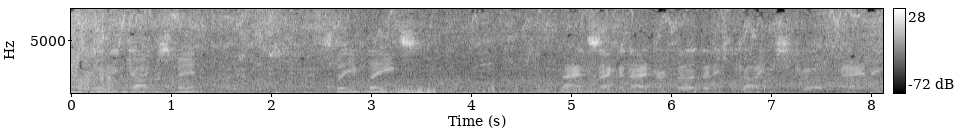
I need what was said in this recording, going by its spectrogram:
including James Smith. Steve leads. Dan second, Andrew third, then it's James, Stuart, Andy,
